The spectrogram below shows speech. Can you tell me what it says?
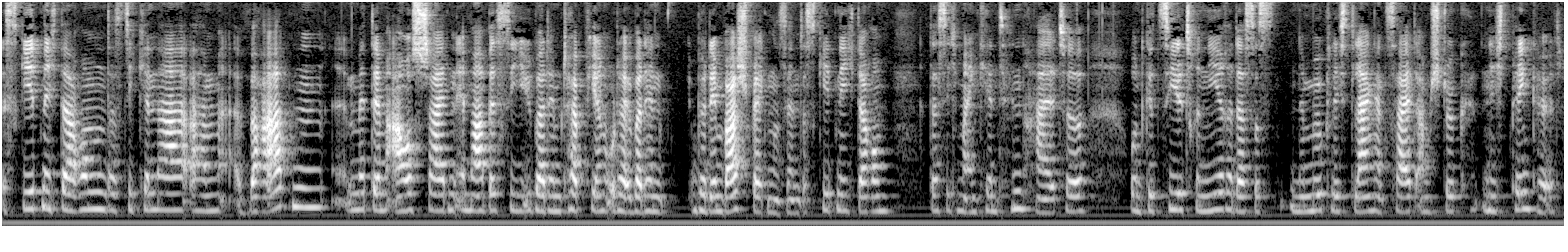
Es geht nicht darum, dass die Kinder ähm, warten mit dem Ausscheiden immer, bis sie über dem Töpfchen oder über, den, über dem Waschbecken sind. Es geht nicht darum, dass ich mein Kind hinhalte und gezielt trainiere, dass es eine möglichst lange Zeit am Stück nicht pinkelt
